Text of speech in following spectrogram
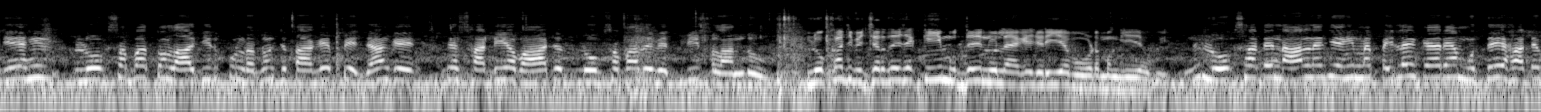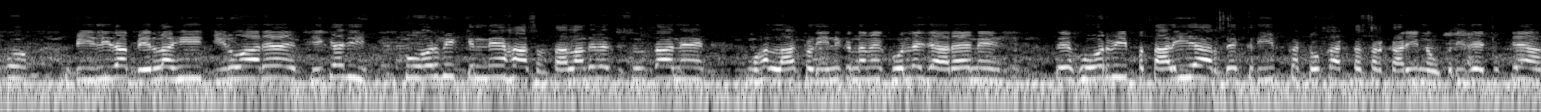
ਜੇ ਅਸੀਂ ਲੋਕ ਸਭਾ ਤੋਂ ਲਾਲਜੀਤ ਭੁੱਲਰ ਨੂੰ ਜਿਤਾ ਕੇ ਭੇਜਾਂਗੇ ਤੇ ਸਾਡੀ ਆਵਾਜ਼ ਲੋਕ ਸਭਾ ਦੇ ਵਿੱਚ ਵੀ ਬੁਲੰਦ ਹੋਊ ਲੋਕਾਂ 'ਚ ਵਿਚਰਦੇ ਜੇ ਕੀ ਮੁੱਦੇ ਨੂੰ ਲੈ ਕੇ ਜਿਹੜੀ ਇਹ ਵੋਟ ਮੰਗੀ ਜਾਊਗੀ? ਨਹੀਂ ਲੋਕ ਸਾਡੇ ਨਾਲ ਨੇ ਜੀ ਅਸੀਂ ਮੈਂ ਪਹਿਲਾਂ ਹੀ ਕਹਿ ਰਿਹਾ ਮੁੱਦੇ ਸਾਡੇ ਕੋਲ ਬਿਜਲੀ ਦਾ ਬਿੱਲ ਅਸੀਂ ਜ਼ੀਰੋ ਆ ਰਿਹਾ ਹੈ ਠੀਕ ਹੈ ਜੀ। ਹੋਰ ਵੀ ਕਿੰਨੇ ਹਸਪਤਾਲਾਂ ਦੇ ਵਿੱਚ ਸੁਵਿਧਾ ਨੇ ਮੁਹੱਲਾ ਕਲੀਨਿਕ ਨਵੇਂ ਖੋਲੇ ਜਾ ਰਹੇ ਨੇ ਤੇ ਹੋਰ ਵੀ 42000 ਦੇ ਕਰੀਬ ਘੱਟੋ ਘੱਟ ਸਰਕਾਰੀ ਨੌਕਰੀ ਦੇ ਚੁੱਕੇ ਆ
